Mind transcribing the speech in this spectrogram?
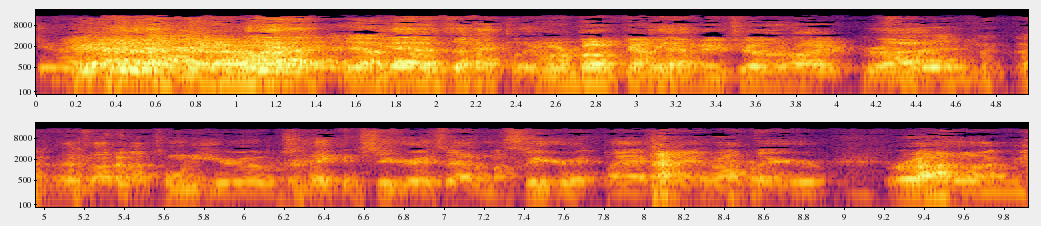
Yeah. Yeah. Yeah, Yeah. yeah, exactly. And we're both kind of Yeah. looking at each other like, Right? That's like my 20 year old's taking cigarettes out of my cigarette pack, man, right there. right, I'm like,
